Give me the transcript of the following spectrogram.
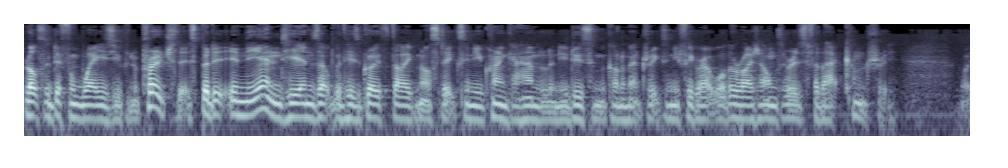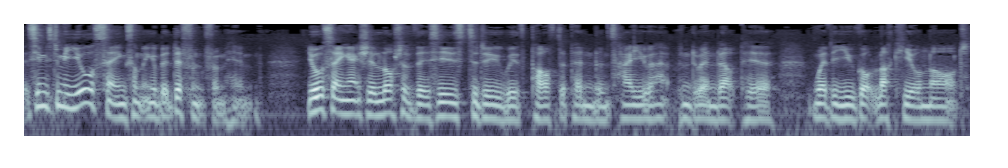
lots of different ways you can approach this. But in the end, he ends up with his growth diagnostics, and you crank a handle and you do some econometrics and you figure out what the right answer is for that country. Well, it seems to me you're saying something a bit different from him. You're saying actually a lot of this is to do with path dependence, how you happen to end up here, whether you got lucky or not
